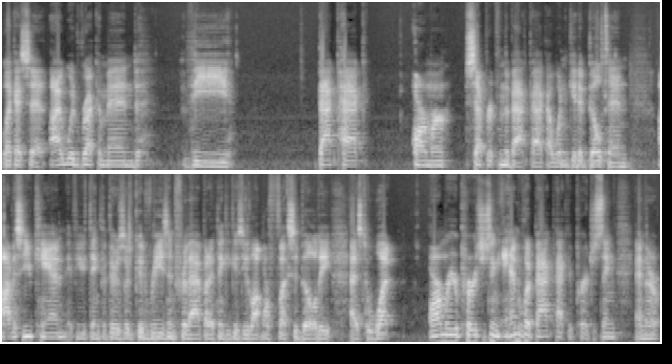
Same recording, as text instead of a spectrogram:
like I said, I would recommend the backpack armor separate from the backpack. I wouldn't get it built in. Obviously you can if you think that there's a good reason for that, but I think it gives you a lot more flexibility as to what armor you're purchasing and what backpack you're purchasing and they're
